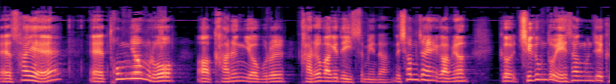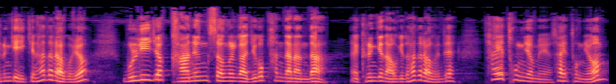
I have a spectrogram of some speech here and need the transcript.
예, 사회 예, 통념으로 어, 가능 여부를 가름하게 돼 있습니다. 근데 시험장에 가면 그 지금도 예상 문제에 그런 게 있긴 하더라고요. 물리적 가능성을 가지고 판단한다. 그런 게 나오기도 하더라고요. 근데 사회 통념이에요. 사회 통념.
